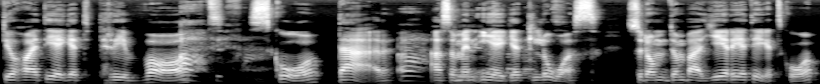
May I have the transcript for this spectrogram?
Du har ett eget privat fan. skåp där. Ah, Alltså med en eget lås. Så de, de bara ger dig ett eget skåp.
